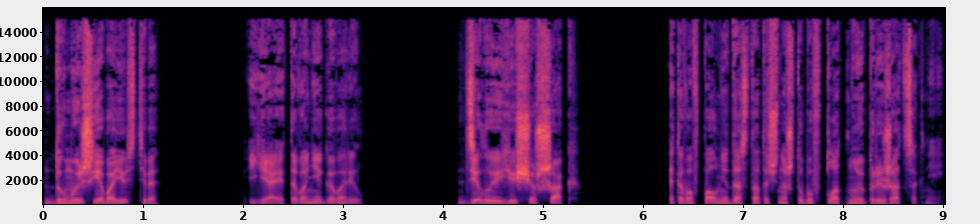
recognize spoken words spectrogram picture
«Думаешь, я боюсь тебя?» Я этого не говорил. Делаю еще шаг. Этого вполне достаточно, чтобы вплотную прижаться к ней.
